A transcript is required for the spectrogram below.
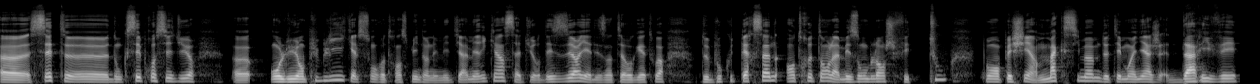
Euh, cette, euh, donc ces procédures euh, ont lieu en public, elles sont retransmises dans les médias américains, ça dure des heures, il y a des interrogatoires de beaucoup de personnes. Entre-temps, la Maison-Blanche fait tout pour empêcher un maximum de témoignages d'arriver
